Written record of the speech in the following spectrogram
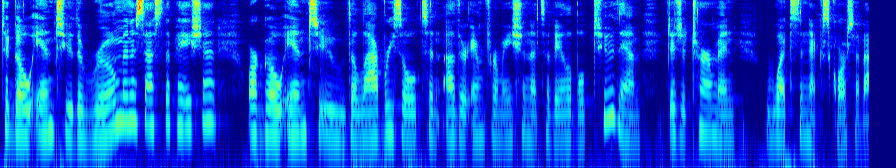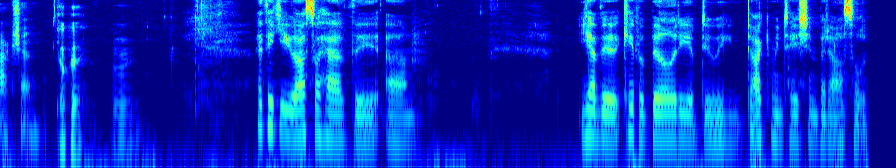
to go into the room and assess the patient or go into the lab results and other information that's available to them to determine what's the next course of action. Okay, all right. I think you also have the um, you have the capability of doing documentation, but also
